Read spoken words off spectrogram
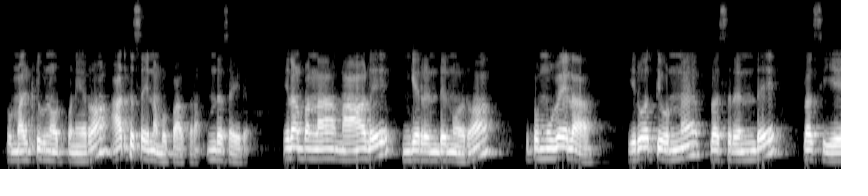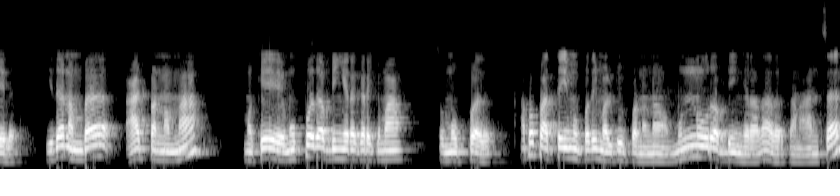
இப்போ மல்டிபிள் நோட் பண்ணிடுறோம். அடுத்த சைடு நம்ம பார்க்குறோம். இந்த சைடு இதெல்லாம் பண்ணலாம். நாலு இங்கே ரெண்டுன்னு வரும். இப்போ முவேலா இருபத்தி ஒன்று ப்ளஸ் ரெண்டு ப்ளஸ் ஏழு. இதை நம்ம ஆட் பண்ணோம்னா நமக்கு முப்பது அப்படிங்கிற கிடைக்குமா? ஸோ முப்பது. அப்போ பத்தையும் முப்பதையும் மல்டிபிள் பண்ணணும். முந்நூறு அப்படிங்கிறத அதற்கான ஆன்சர்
